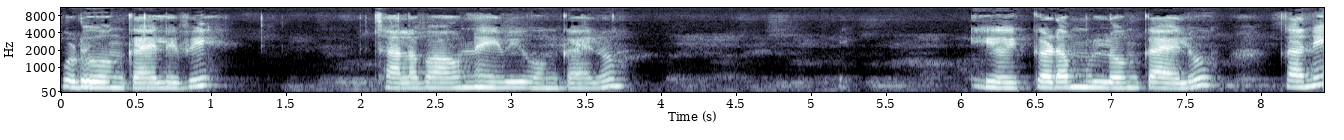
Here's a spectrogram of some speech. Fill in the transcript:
పొడి వంకాయలు ఇవి. చాలా బాగున్నాయి ఇవి వంకాయలు. ఇక్కడ ముళ్ళొంకాయలు కానీ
